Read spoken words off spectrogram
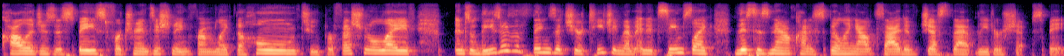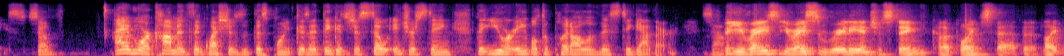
college is a space for transitioning from like the home to professional life. And so these are the things that you're teaching them. And it seems like this is now kind of spilling outside of just that leadership space. So I have more comments than questions at this point because I think it's just so interesting that you were able to put all of this together. So, but you raised you raised some really interesting kind of points there. That like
